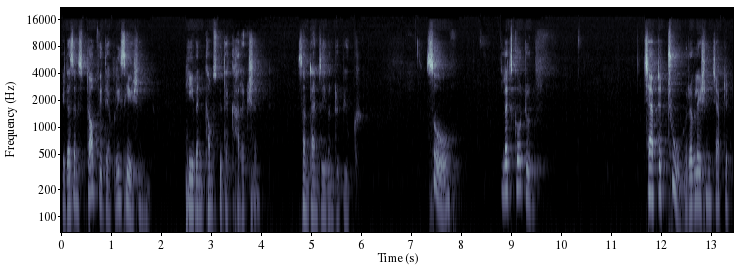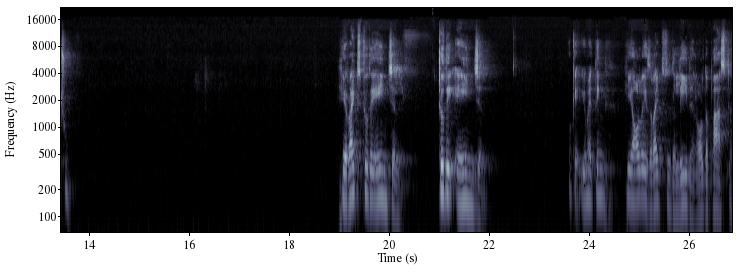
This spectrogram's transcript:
he doesn't stop with the appreciation, he even comes with a correction, sometimes even rebuke. So, let's go to chapter 2, Revelation chapter 2. He writes to the angel, to the angel. Okay, you may think he always writes to the leader or the pastor.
